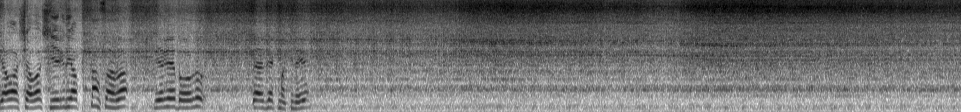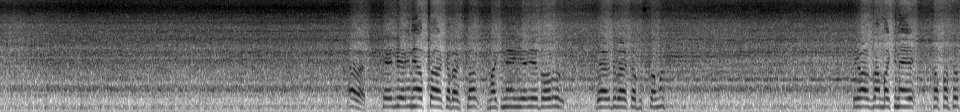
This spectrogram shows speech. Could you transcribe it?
Yavaş yavaş yerini yaptıktan sonra geriye doğru verecek makineyi. Evet, tel yerini yaptı arkadaşlar. Makineyi geriye doğru verdi Berkat ustamız. Birazdan makineyi kapatıp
